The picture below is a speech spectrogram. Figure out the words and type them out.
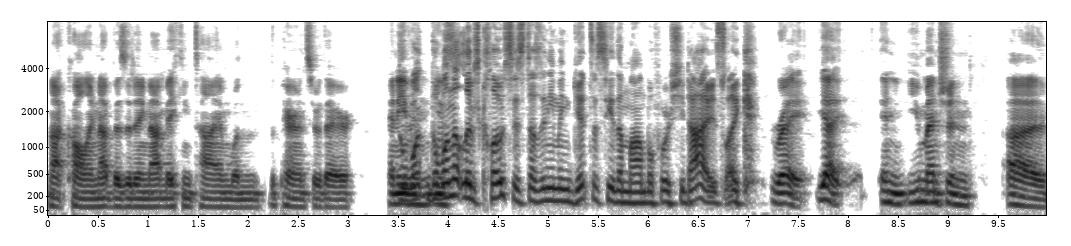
not calling, not visiting, not making time when the parents are there. And the even one, the you one that lives closest doesn't even get to see the mom before she dies. Like, Right. Yeah. And you mentioned uh,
